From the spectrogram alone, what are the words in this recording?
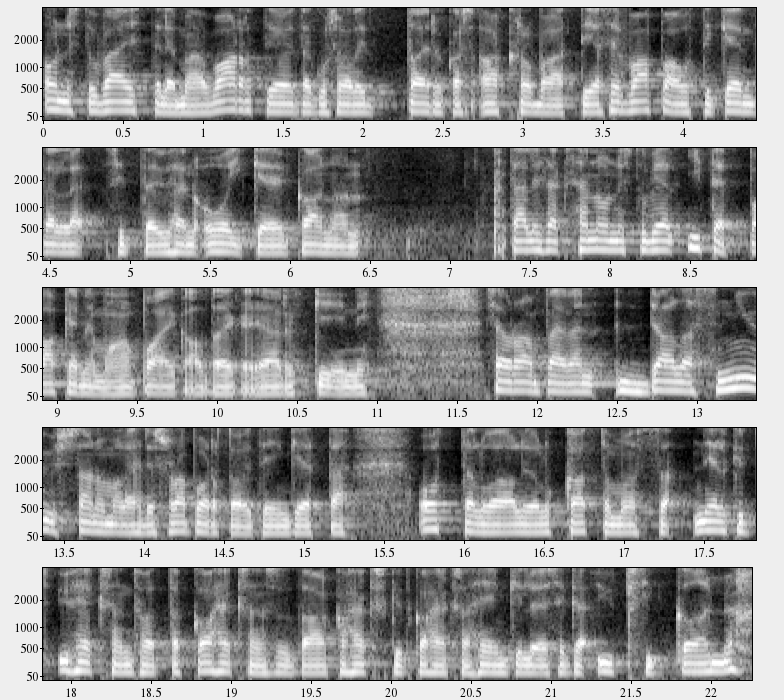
onnistui väistelemään vartioita, kun se oli taidokas akrobaatti ja se vapautti kentälle sitten yhden oikean kanan Tämän lisäksi hän onnistui vielä itse pakenemaan paikalta eikä jäänyt kiinni. Seuraavan päivän Dallas News sanomalehdessä raportoitiinkin, että ottelua oli ollut katsomassa 49 888 henkilöä sekä yksi kana.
